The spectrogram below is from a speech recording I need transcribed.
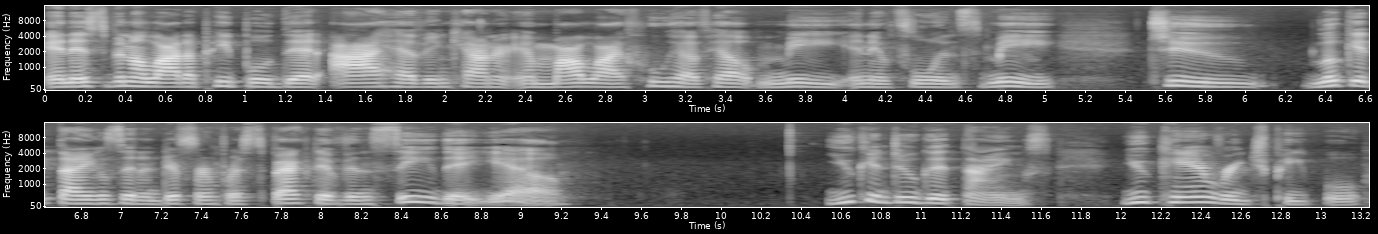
And it's been a lot of people that I have encountered in my life who have helped me and influenced me to look at things in a different perspective and see that, yeah, you can do good things. You can reach people.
